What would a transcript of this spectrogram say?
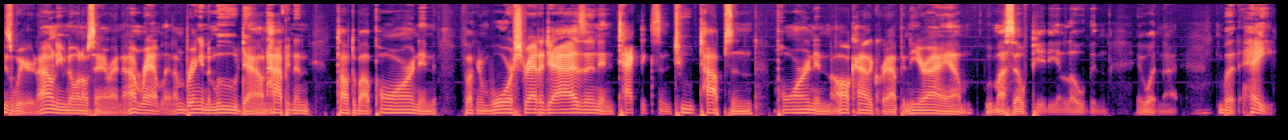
It's weird. I don't even know what I'm saying right now. I'm rambling. I'm bringing the mood down. Hopping and talked about porn and fucking war strategizing and tactics and tube tops and porn and all kind of crap. And here I am with my self pity and loathing and whatnot. But hey,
